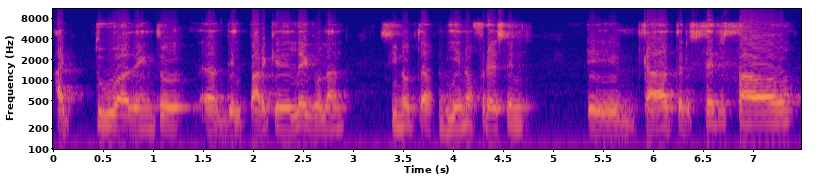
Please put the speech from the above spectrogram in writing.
actúa dentro del parque de Legoland, sino también ofrecen cada tercer sábado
